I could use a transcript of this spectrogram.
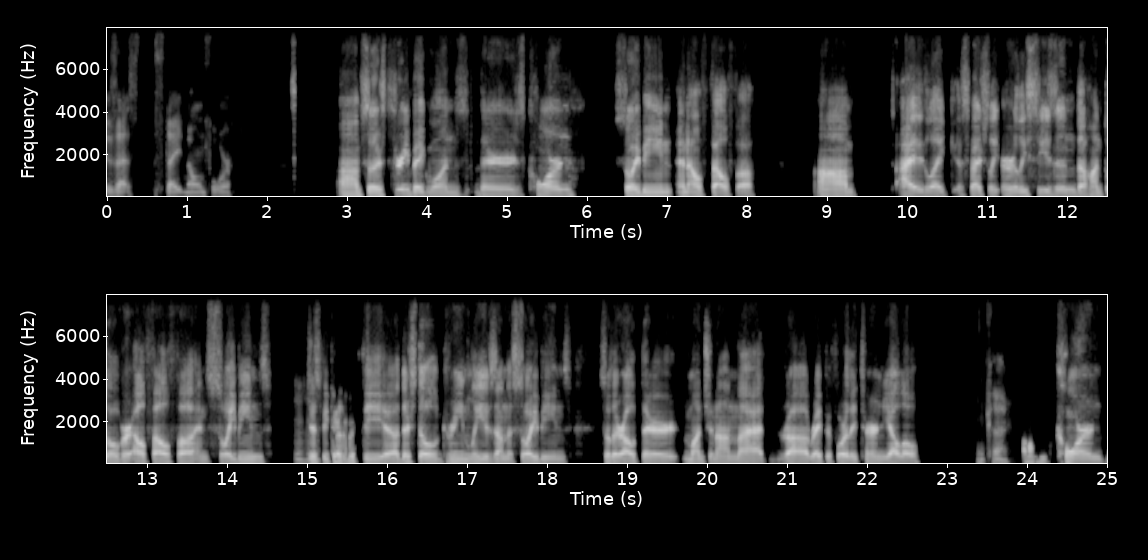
is that state known for? Um, so there's three big ones. There's corn, soybean, and alfalfa. Um, I like especially early season to hunt over alfalfa and soybeans, mm-hmm. just because with the uh, there's still green leaves on the soybeans, so they're out there munching on that uh, right before they turn yellow. Okay. Um, corn,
